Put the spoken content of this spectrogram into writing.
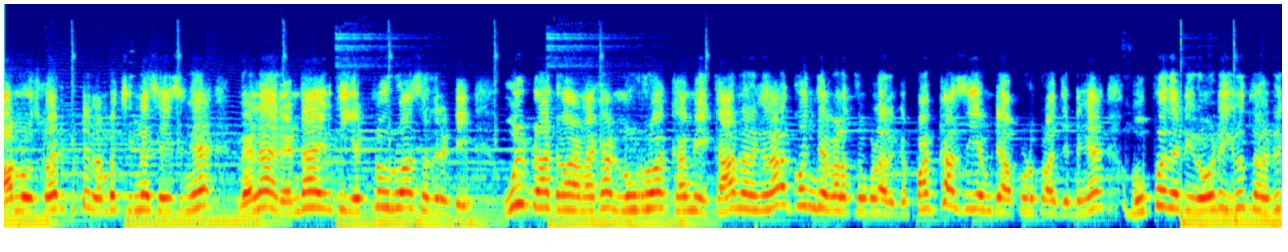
600 ஸ்கொயர் ஃபீட் ரொம்ப சின்ன சைஸுங்க விலை ரெண்டாயிரத்தி எட்நூறு ரூபா சதுரடி. உள் பிளாட் வாங்கினாக்கா நூறுரூவா கம்மி. கார்னருங்கிறதுனால கொஞ்சம் விலை தூக்கலாக இருக்கு. பக்கா சிஎம்டி அப்ரூவ்டு ப்ராஜெக்ட்டுங்க முப்பது அடி ரோடு இருபத்தி நாலு அடி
